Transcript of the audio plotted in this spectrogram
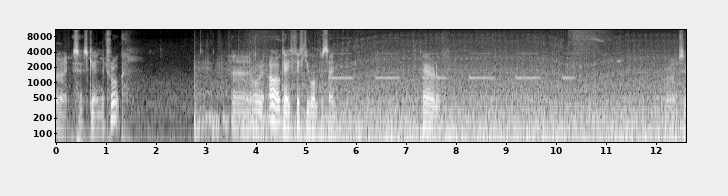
Alright, so let's get in the truck. Uh, oh, okay, 51%. Fair enough. Right, so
